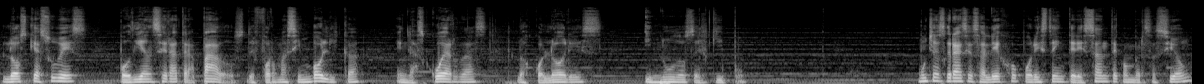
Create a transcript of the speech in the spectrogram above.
los que a su vez podían ser atrapados de forma simbólica en las cuerdas, los colores y nudos del quipu. Muchas gracias Alejo por esta interesante conversación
